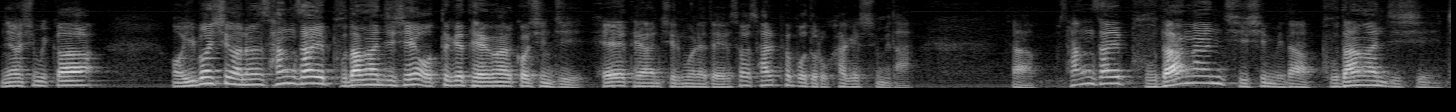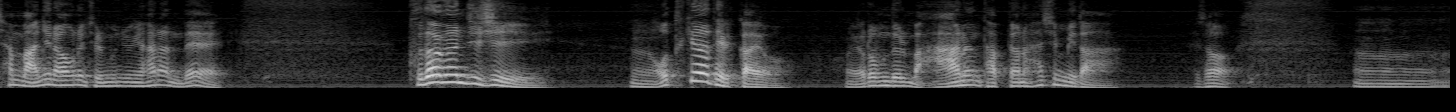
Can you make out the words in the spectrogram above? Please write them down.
안녕하십니까. 어, 이번 시간은 상사의 부당한 지시에 어떻게 대응할 것인지에 대한 질문에 대해서 살펴보도록 하겠습니다. 자, 상사의 부당한 지시입니다. 부당한 지시. 참 많이 나오는 질문 중에 하나인데, 부당한 지시, 음, 어떻게 해야 될까요? 어, 여러분들 많은 답변을 하십니다. 그래서, 어,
